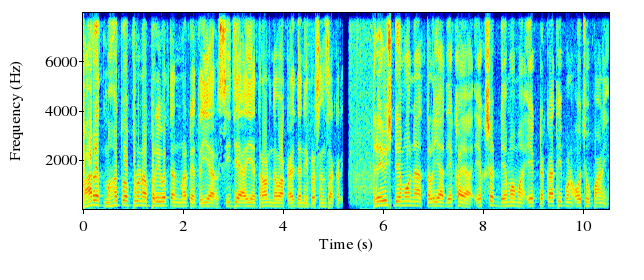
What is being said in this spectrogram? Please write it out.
ભારત મહત્વપૂર્ણ પરિવર્તન માટે તૈયાર. સીજેઆઈએ ત્રણ નવા કાયદાની પ્રશંસા કરી. ત્રેવીસ ડેમોના તળિયા દેખાયા, એકસઠ ડેમોમાં એક ટકાથી પણ ઓછું પાણી.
